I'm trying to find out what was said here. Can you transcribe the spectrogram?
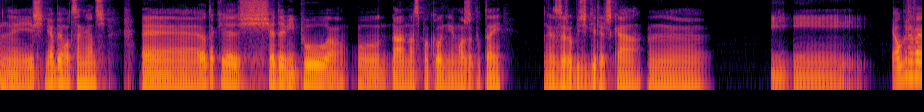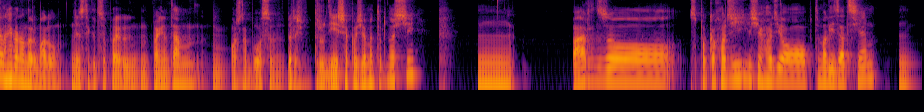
E, Jeśli miałbym oceniać, e, to takie 7,5 u- na, na spokojnie może tutaj zrobić giereczka yy, i ogrywają chyba na normalu. Z tego co pa- pamiętam, można było sobie wybrać trudniejsze poziomy trudności. Mm, Bardzo spoko chodzi, jeśli chodzi o optymalizację. Mm,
